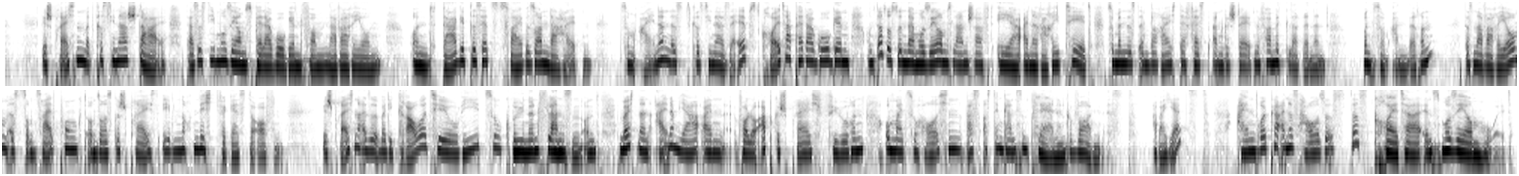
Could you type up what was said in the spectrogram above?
Wir sprechen mit Christina Stahl, das ist die Museumspädagogin vom Navareum und da gibt es jetzt zwei Besonderheiten. Zum einen ist Christina selbst Kräuterpädagogin und das ist in der Museumslandschaft eher eine Rarität, zumindest im Bereich der festangestellten Vermittlerinnen. Und zum anderen das Navareum ist zum Zeitpunkt unseres Gesprächs eben noch nicht für Gäste offen. Wir sprechen also über die graue Theorie zu grünen Pflanzen und möchten in einem Jahr ein Follow-up-Gespräch führen, um mal zu horchen, was aus den ganzen Plänen geworden ist. Aber jetzt Eindrücke eines Hauses, das Kräuter ins Museum holt.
